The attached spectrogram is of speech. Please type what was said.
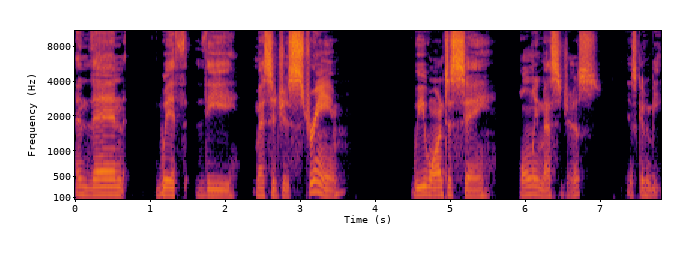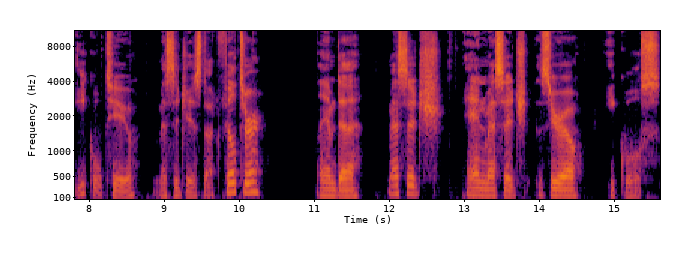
And then with the messages stream, we want to say only messages is going to be equal to messages.filter lambda message and message 0 equals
